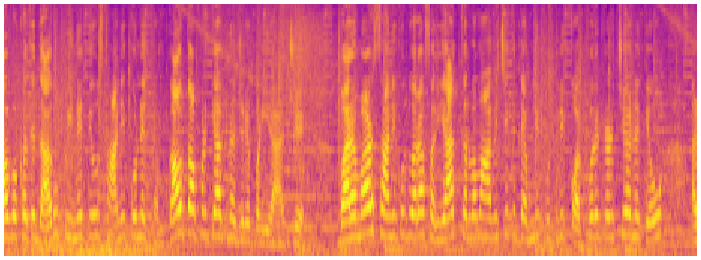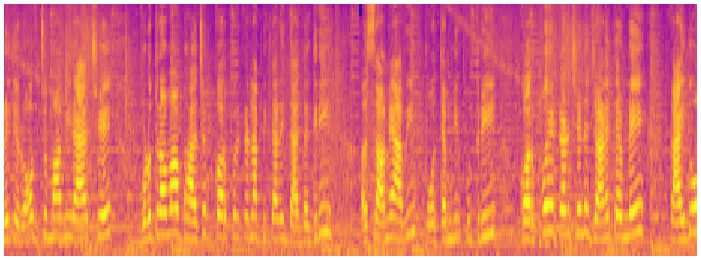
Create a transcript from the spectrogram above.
આ વખતે દારૂ પીને તેઓ સ્થાનિકોને ધમકાવતા પણ ક્યાંક નજરે પડી રહ્યા છે. વારંવાર સ્થાનિકો દ્વારા ફરિયાદ કરવામાં આવી છે કે તેમની પુત્રી કોર્પોરેટર છે અને તેઓ આ રીતે રોપ જમાવી રહ્યા છે. વડોદરામાં ભાજપ કોર્પોરેટરના પિતાની દાદાગીરી સામે આવી તેમની પુત્રી કોર્પોરેટર છે ને જાણે તેમને કાયદો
